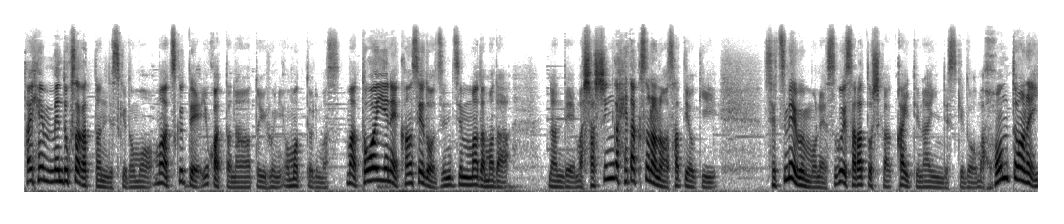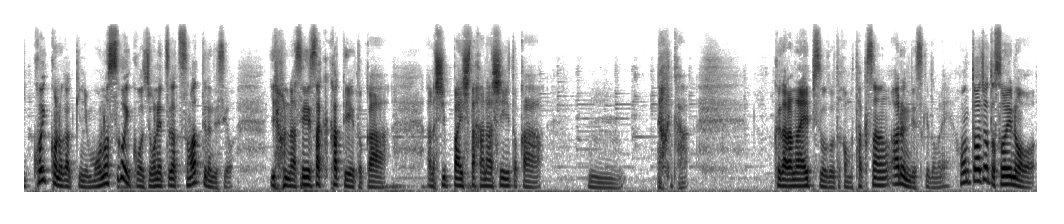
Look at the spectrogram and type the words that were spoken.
大変めんどくさかったんですけどもまあ作ってよかったなというふうに思っております。まあとはいえね完成度は全然まだまだなんで、まあ、写真が下手くそなのはさておき説明文もねすごいさらっとしか書いてないんですけど、まあ、本当はね一個一個の楽器にものすごいこう情熱が詰まってるんですよいろんな制作過程とかあの失敗した話とかうんなんかくだらないエピソードとかもたくさんあるんですけどもね本当はちょっとそういうのを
